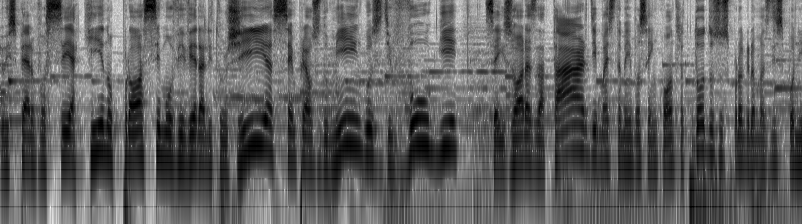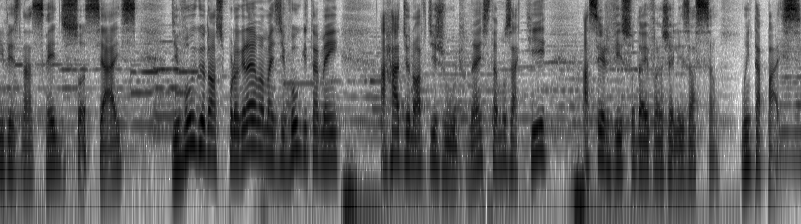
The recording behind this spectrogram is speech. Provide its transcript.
Eu espero você aqui no próximo Viver a Liturgia, sempre aos domingos. Divulgue, 6 horas da tarde, mas também você encontra todos os programas disponíveis nas redes sociais. Divulgue o nosso programa, mas divulgue também a Rádio 9 de Julho, né? Estamos aqui a serviço da evangelização. Muita paz.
